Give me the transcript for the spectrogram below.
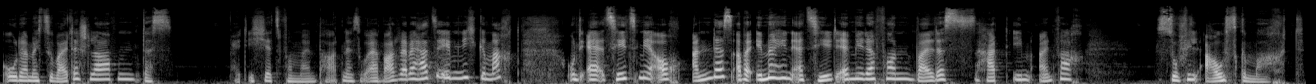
oder möchtest du weiter schlafen? Das hätte ich jetzt von meinem Partner so erwartet, aber er hat es eben nicht gemacht. Und er erzählt es mir auch anders, aber immerhin erzählt er mir davon, weil das hat ihm einfach so viel ausgemacht.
